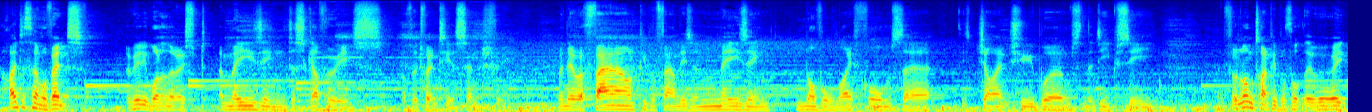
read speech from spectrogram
Hydrothermal vents really one of the most amazing discoveries of the 20th century. When they were found, people found these amazing novel life forms there, these giant tube worms in the deep sea. And for a long time, people thought they were very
